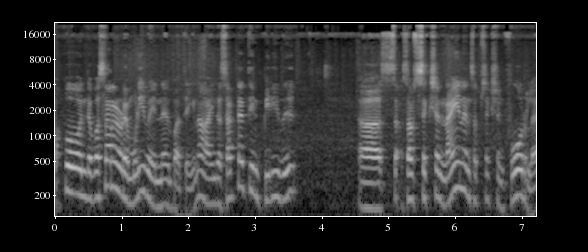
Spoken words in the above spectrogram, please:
அப்போது இந்த விசாரணையோட முடிவு என்னன்னு பார்த்தீங்கன்னா இந்த சட்டத்தின் பிரிவு சப்செக்ஷன் நைன் அண்ட் சப்செக்ஷன் ஃபோரில்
